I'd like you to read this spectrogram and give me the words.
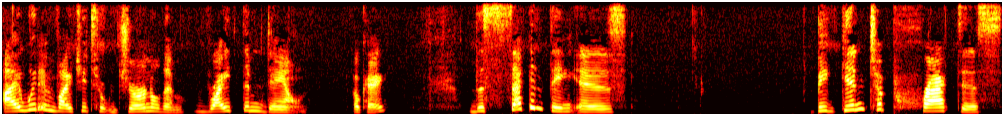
I would invite you to journal them, write them down. Okay? The second thing is begin to practice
